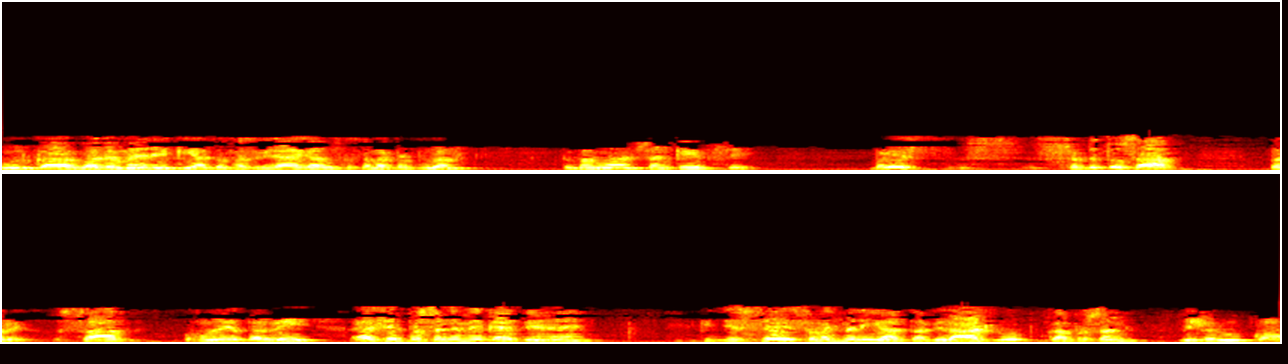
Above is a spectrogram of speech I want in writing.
उनका वध मैंने किया तो फंस जाएगा, उसका समर्पण पूरा नहीं। तो भगवान संकेत से बड़े शब्द तो साफ़, पर साफ़ होने पर भी ऐसे प्रसंग में कहते हैं कि जिससे समझ में नहीं आता, विराट रूप का प्रसंग, विश्व रूप का,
